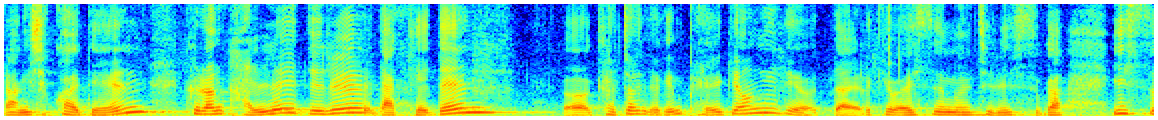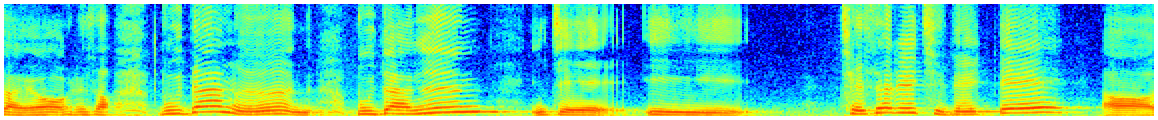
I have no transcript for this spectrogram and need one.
양식화된 그런 갈래들을 낳게 된 어, 결정적인 배경이 되었다 이렇게 말씀을 드릴 수가 있어요. 그래서 무당은 무당은 이제 이 제사를 지낼 때 어,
